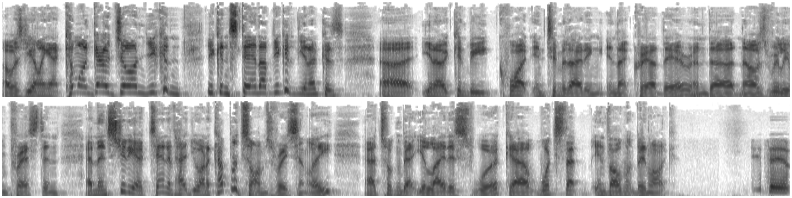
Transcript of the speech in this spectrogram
I was yelling out, "Come on, go, John! You can, you can stand up. You can, you know, because, uh, you know, it can be quite intimidating in that crowd there." And uh, no, I was really impressed. And and then Studio Ten have had you on a couple of times recently, uh, talking about your latest work. Uh, what's that involvement been like? The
